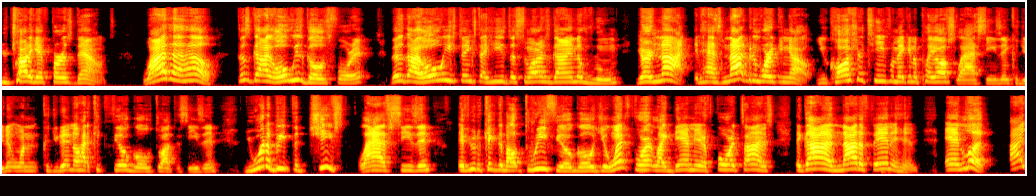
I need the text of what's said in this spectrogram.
you try to get first downs. Why the hell? This guy always goes for it. This guy always thinks that he's the smartest guy in the room. You're not. It has not been working out. You cost your team from making the playoffs last season because you didn't want because you didn't know how to kick field goals throughout the season. You would have beat the Chiefs last season if you'd have kicked about three field goals. You went for it like damn near four times. The guy, I'm not a fan of him. And look, I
